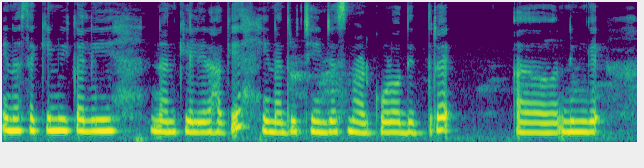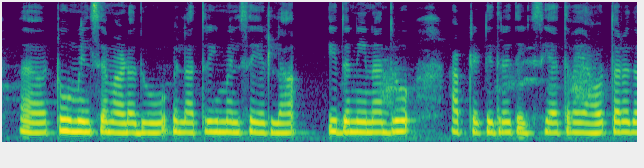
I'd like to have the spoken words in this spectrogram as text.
ಇನ್ನು ಸೆಕೆಂಡ್ ವೀಕಲ್ಲಿ ನಾನು ಕೇಳಿರೋ ಹಾಗೆ ಏನಾದರೂ ಚೇಂಜಸ್ ಮಾಡ್ಕೊಳ್ಳೋದಿದ್ದರೆ ನಿಮಗೆ ಟೂ ಮೀಲ್ಸೇ ಮಾಡೋದು ಇಲ್ಲ ತ್ರೀ ಮೀಲ್ಸೇ ಇರಲ್ಲ ಇದನ್ನೇನಾದರೂ ಅಪ್ಡೇಟ್ ಇದ್ದರೆ ತಿಳಿಸಿ ಅಥವಾ ಯಾವ ಥರದ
